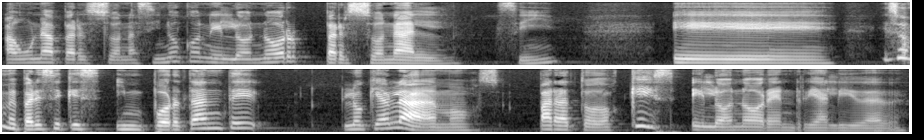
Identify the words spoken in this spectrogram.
a una persona, sino con el honor personal, ¿sí? eso me parece que es importante lo que hablábamos para todos. ¿Qué es el honor en realidad?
